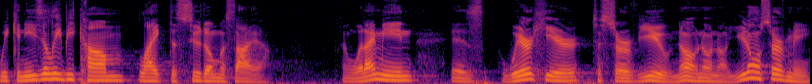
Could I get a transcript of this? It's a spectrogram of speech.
we can easily become like the pseudo Messiah. And what I mean is, we're here to serve you. No, no, no. You don't serve me.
